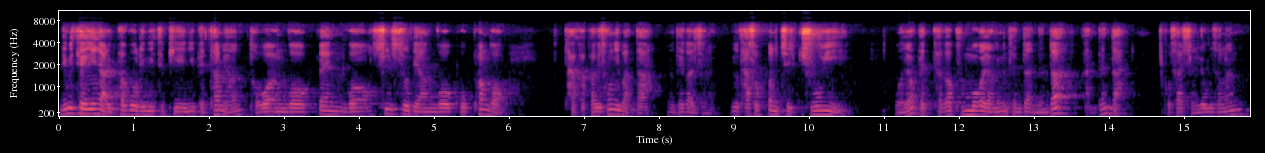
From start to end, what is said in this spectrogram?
리미트 AN이 알파고 리미트 BN이 베타면 더한 거, 뺀 거, 실수 배한 거, 곱한 거 다 각각이 성립한다. 이네 가지는. 이 다섯 번째 주의 뭐예요? 베타가 분모가 0이면 된다 안 된다? 안 된다. 그 사실 여기서는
